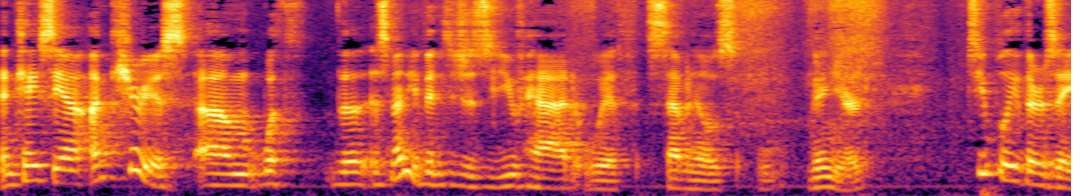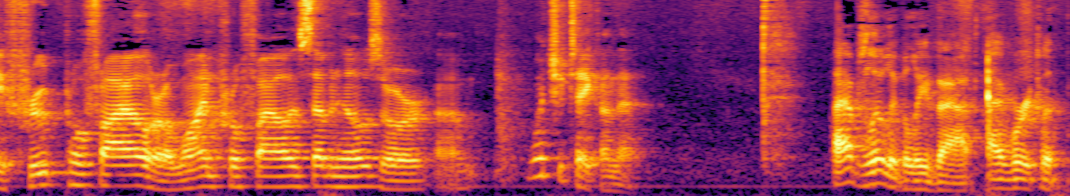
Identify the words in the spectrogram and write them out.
And Casey, I'm curious, um, with the as many vintages you've had with Seven Hills Vineyard, do you believe there's a fruit profile or a wine profile in Seven Hills, or um, what's your take on that? I absolutely believe that. I've worked with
